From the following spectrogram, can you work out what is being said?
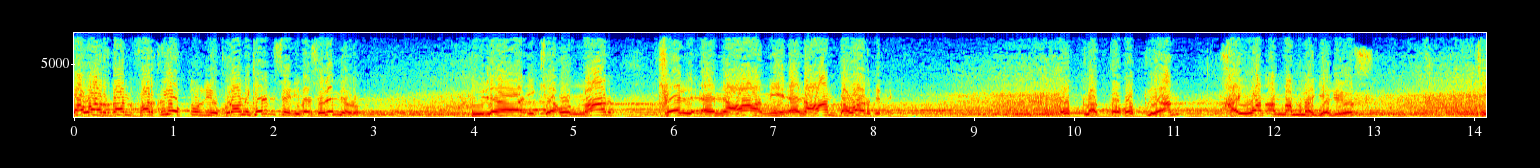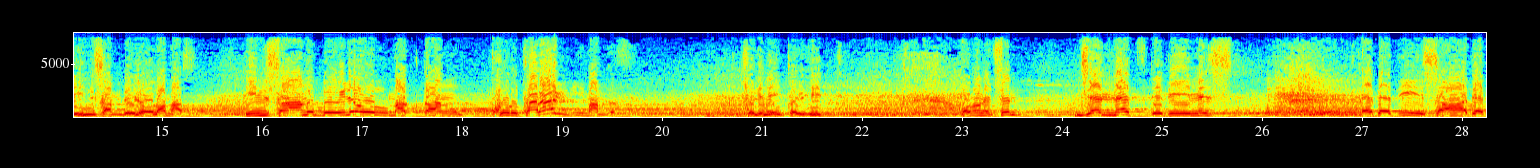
davardan farkı yoktur diyor. Kur'an-ı Kerim söylüyor ben söylemiyorum. Ülaike onlar kel en'ami en'am davar demek. Otlakta otlayan hayvan anlamına geliyor. E insan böyle olamaz. İnsanı böyle olmaktan kurtaran imandır. Kelime-i tevhid. Onun için cennet dediğimiz ebedi saadet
